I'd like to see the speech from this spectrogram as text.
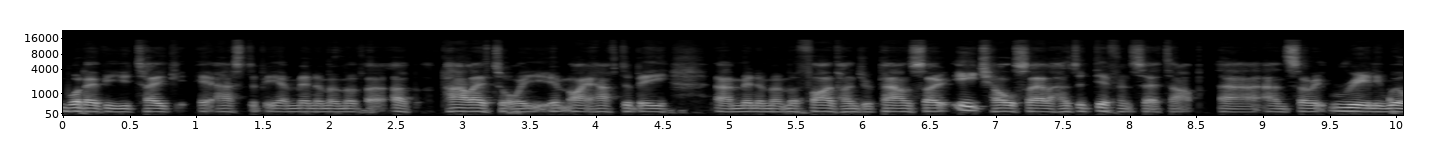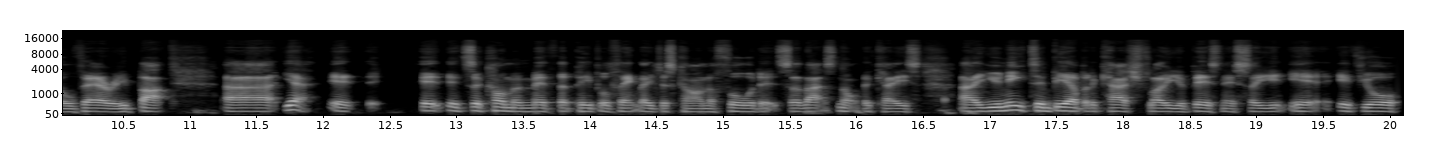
whatever you take it has to be a minimum of a, a pallet or it might have to be a minimum of 500 pounds. So each wholesaler has a different setup, uh, and so it really will vary. But uh, yeah, it, it it's a common myth that people think they just can't afford it. So that's not the case. Uh, you need to be able to cash flow your business. So you, if you're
